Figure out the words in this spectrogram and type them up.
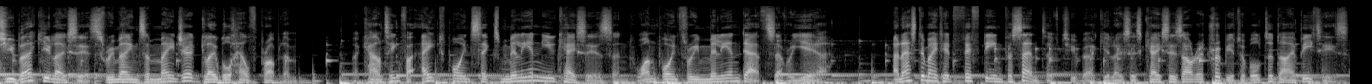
Tuberculosis remains a major global health problem, accounting for 8.6 million new cases and 1.3 million deaths every year. An estimated 15% of tuberculosis cases are attributable to diabetes.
